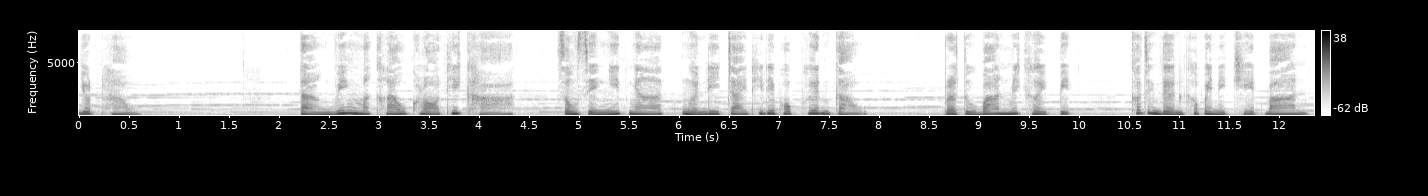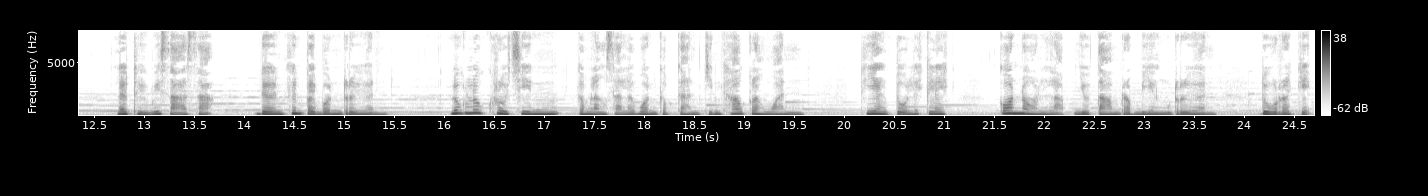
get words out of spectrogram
หยุดเห่า ต่างวิ่งมาเคล้าคลอที่ขา ส่งเสียงงีดงาดเหมือนดีใจที่ได้พบเพื่อนเก่า ประตูบ้านไม่เคยปิด เขาจึงเดินเข้าไปในเขตบ้าน แล้วถือวิสาสะเดินขึ้นไปบนเรือน ลูกๆ ครูชิ้นกำลังสารวนกับการกินข้าวกลางวัน ที่ยังตัวเล็กๆ ก็นอนหลับอยู่ตามระเบียงเรือน ดูระเกะ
